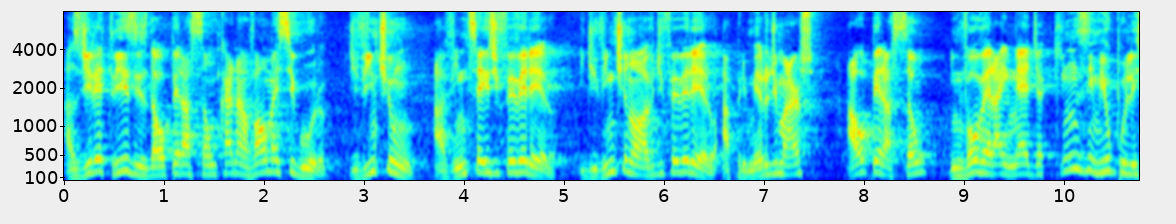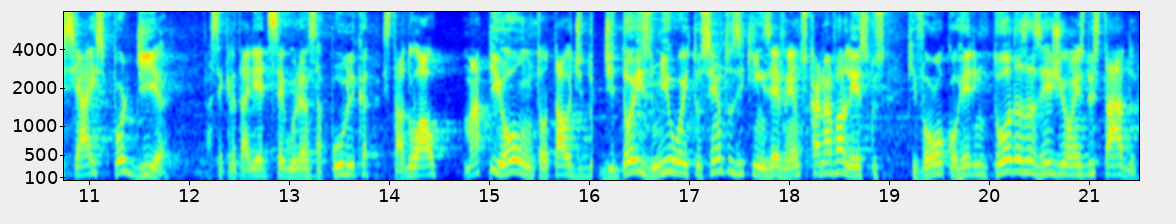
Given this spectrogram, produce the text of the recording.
as diretrizes da Operação Carnaval Mais Seguro, de 21 a 26 de fevereiro e de 29 de fevereiro a 1 de março. A operação envolverá em média 15 mil policiais por dia. A Secretaria de Segurança Pública Estadual mapeou um total de 2.815 eventos carnavalescos que vão ocorrer em todas as regiões do estado.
